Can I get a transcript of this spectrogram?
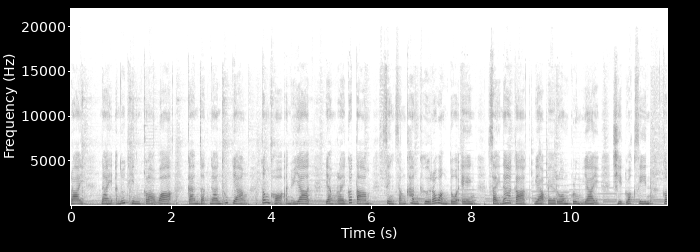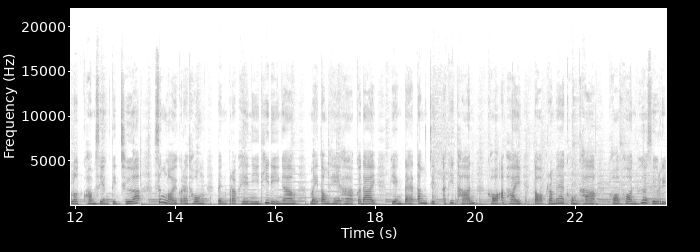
ไร นายอนุทินกล่าวว่า การจัดงานทุกอย่างต้องขออนุญาต อย่างไรก็ตาม สิ่งสำคัญคือระวังตัวเอง ใส่หน้ากากอย่าไปรวมกลุ่มใหญ่ ฉีดวัคซีนก็ลดความเสี่ยงติดเชื้อ ซึ่งลอยกระทงเป็นประเพณีที่ดีงาม ไม่ต้องเฮฮาก็ได้ เพียงแต่ตั้งจิตอธิษฐาน ขออภัยต่อพระแม่คงคา ขอพรเพื่อสิริ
